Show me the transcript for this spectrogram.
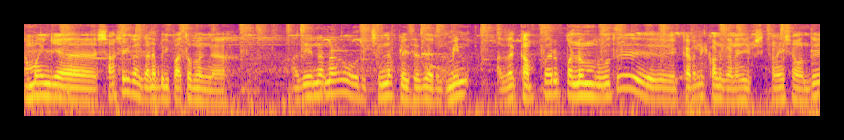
நம்ம இங்கே சாஷிகா கணபதி பார்த்தோம்லங்க. அது என்னென்னா ஒரு சின்ன பிளேஸ் தான் இருக்குது மீன் அதை கம்பேர் பண்ணும்போது கடலைக்கான கணேஷ் கணேஷா வந்து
